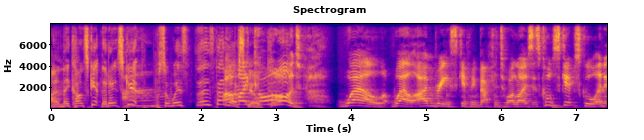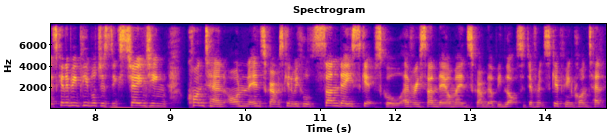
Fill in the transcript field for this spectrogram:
and they can't skip. They don't skip. So ah. where's there's that Oh my skill? God! Well, well, I'm bringing skipping back into our lives. It's called Skip School, and it's going to be people just exchanging content on Instagram. It's going to be called Sunday Skip School. Every Sunday on my Instagram, there'll be lots of different skipping content.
